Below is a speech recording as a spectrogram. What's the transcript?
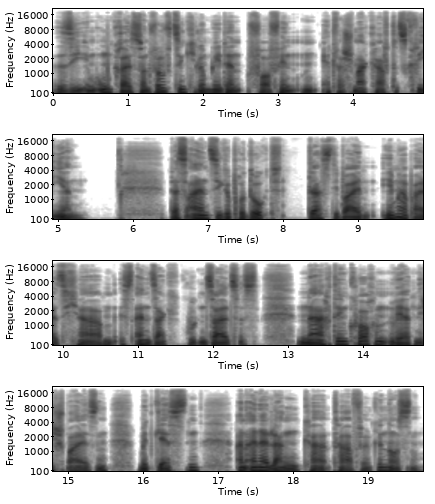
sie im Umkreis von 15 Kilometern vorfinden, etwas Schmackhaftes kreieren. Das einzige Produkt, das die beiden immer bei sich haben, ist ein Sack guten Salzes. Nach dem Kochen werden die Speisen mit Gästen an einer langen Tafel genossen.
